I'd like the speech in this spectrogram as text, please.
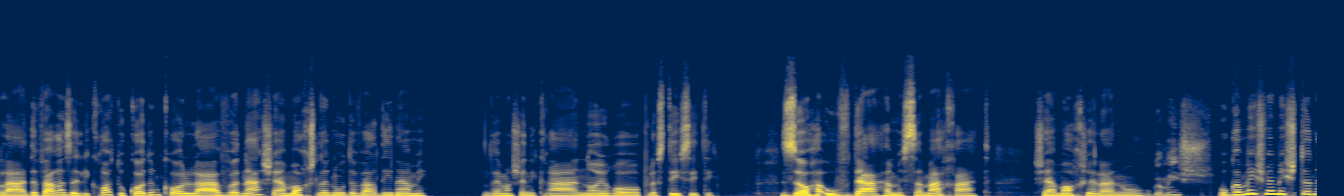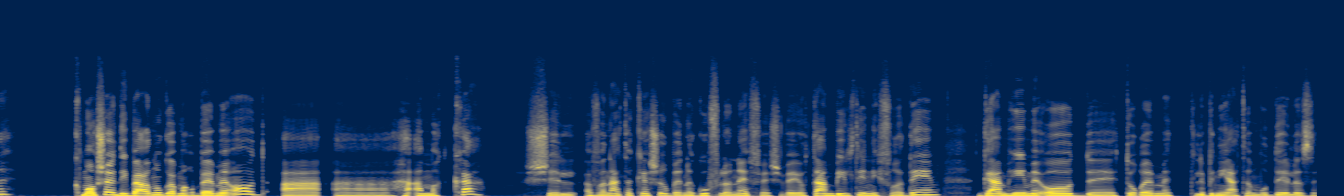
לדבר הזה לקרות הוא קודם כל ההבנה שהמוח שלנו הוא דבר דינמי. זה מה שנקרא נוירופלסטיסיטי. זו העובדה המשמחת שהמוח שלנו... הוא גמיש. הוא גמיש ומשתנה. כמו שדיברנו גם הרבה מאוד, העמקה של הבנת הקשר בין הגוף לנפש והיותם בלתי נפרדים, גם היא מאוד uh, תורמת לבניית המודל הזה.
